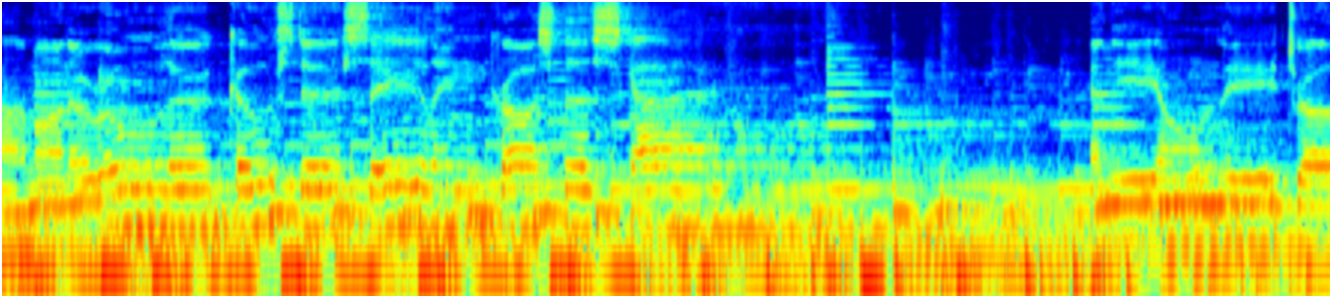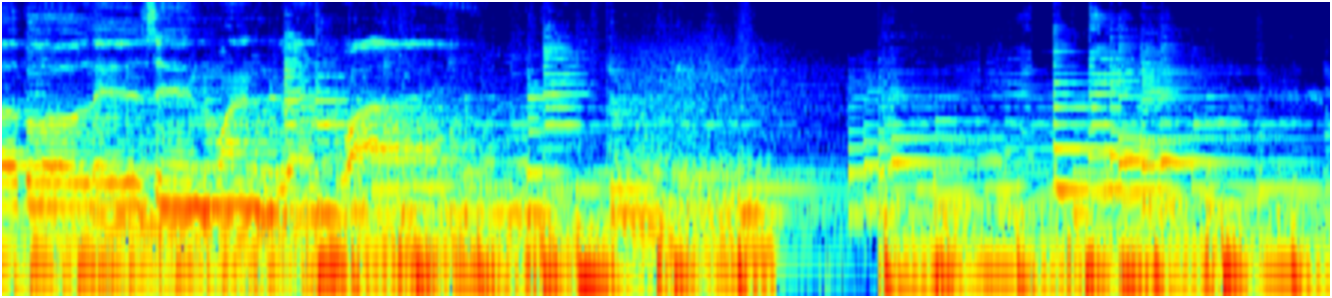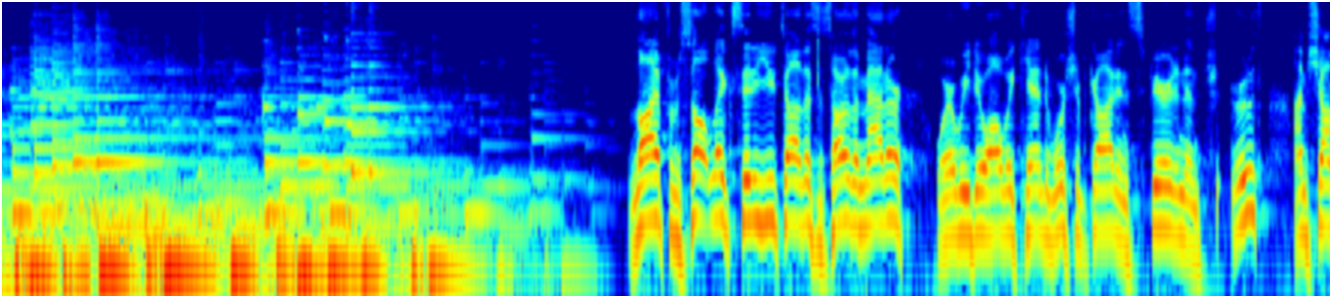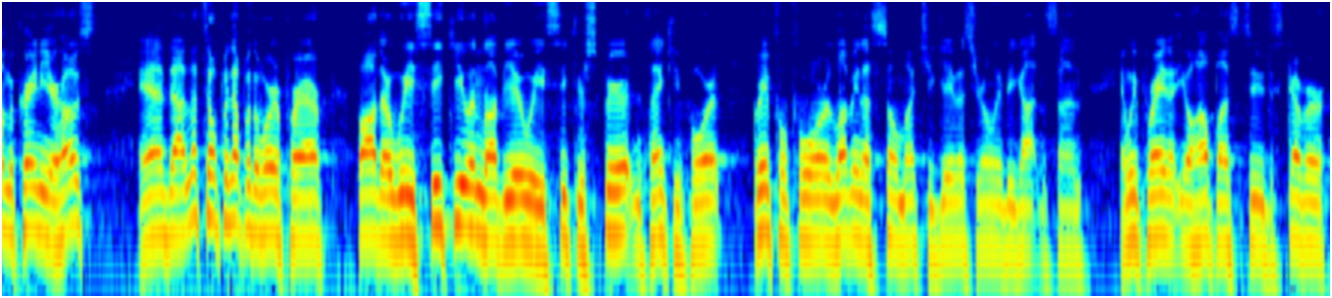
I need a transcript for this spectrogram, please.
I'm on a Live from Salt Lake City, Utah, this is Heart of the Matter, where we do all we can to worship God in spirit and in truth. I'm Shawn McCraney, your host, and uh, let's open up with a word of prayer. Father, we seek you and love you. We seek your spirit and thank you for it. Grateful for loving us so much. You gave us your only begotten Son, and we pray that you'll help us to discover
